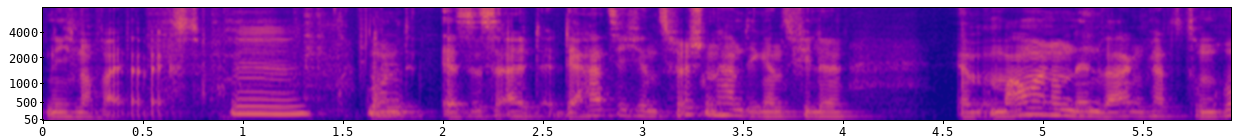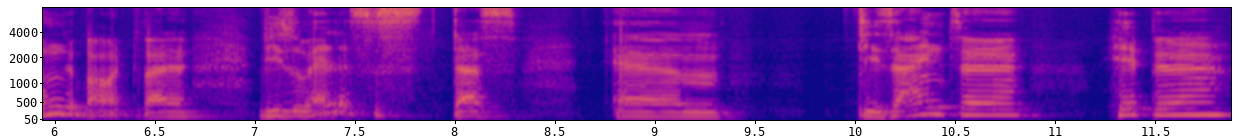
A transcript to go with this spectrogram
nicht noch weiter wächst. Mhm. Und es ist halt, der hat sich inzwischen, haben die ganz viele Mauern um den Wagenplatz drumherum gebaut, weil visuell ist es das ähm, designte, hippe,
